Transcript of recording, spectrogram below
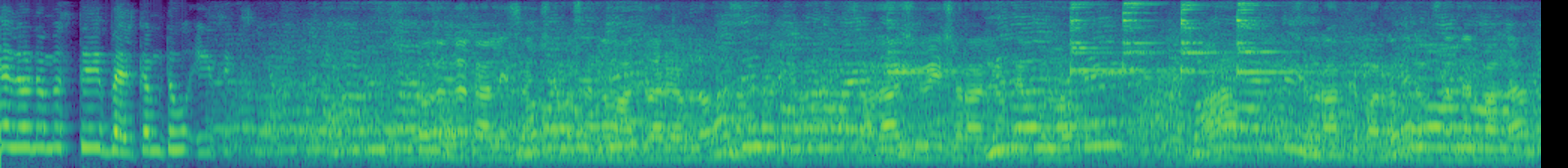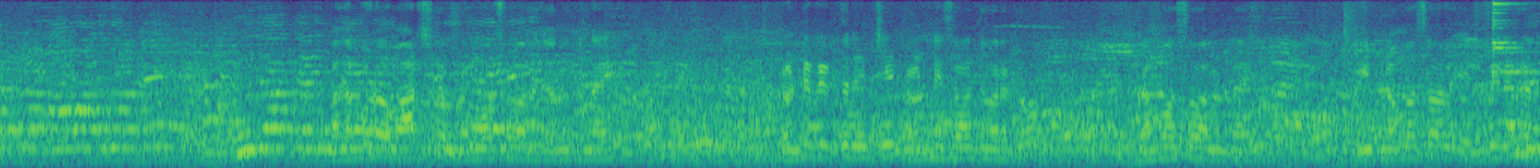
hello namaste. Welcome to ఈ సిక్స్ శివగంగ కాలనీ సంక్షేమ సంఘం ఆధ్వర్యంలో సదాశివేశ్వరాలి టెంపుల్లో మహాశివరాత్రి పర్వదినం సందర్భంగా పదమూడవ వార్షిక బ్రహ్మోత్సవాలు జరుగుతున్నాయి. ట్వంటీ ఫిఫ్త్ నుంచి ట్వంటీ సెవెంత్ వరకు బ్రహ్మోత్సవాలు ఉంటాయి. ఈ బ్రహ్మోత్సవాలు ఎల్బీ నగర్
